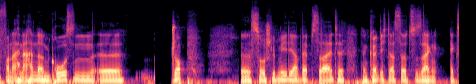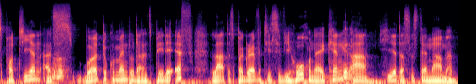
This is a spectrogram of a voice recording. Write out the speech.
von einer anderen großen äh, Job, äh, Social Media Webseite, dann könnte ich das sozusagen exportieren als mhm. Word-Dokument oder als PDF, lade es bei Gravity CV hoch und er erkennt, genau. ah, hier, das ist der Name,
